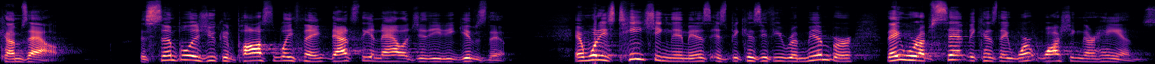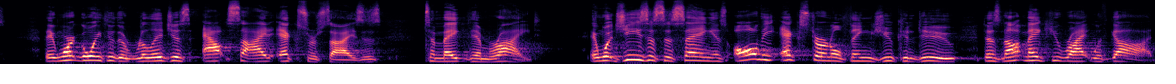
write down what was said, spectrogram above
Comes out. As simple as you can possibly think, that's the analogy that he gives them. And what he's teaching them is, is because if you remember, they were upset because they weren't washing their hands. They weren't going through the religious outside exercises to make them right. And what Jesus is saying is all the external things you can do does not make you right with God.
